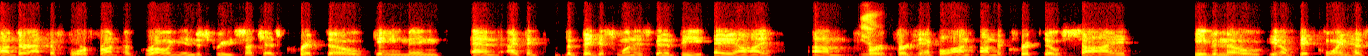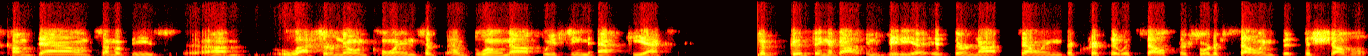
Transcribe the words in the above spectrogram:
Uh, they're at the forefront of growing industries such as crypto, gaming, and I think the biggest one is going to be AI. Um, yeah. For for example, on on the crypto side, even though you know Bitcoin has come down, some of these um, lesser known coins have, have blown up. We've seen FTX. the good thing about NVIDIA is they're not selling the crypto itself. They're sort of selling the, the shovel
